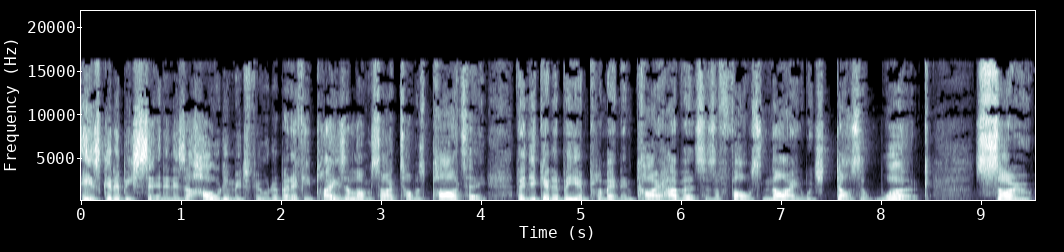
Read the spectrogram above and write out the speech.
is going to be sitting in as a holding midfielder. But if he plays alongside Thomas Partey, then you're going to be implementing Kai Havertz as a false nine, which doesn't work. So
